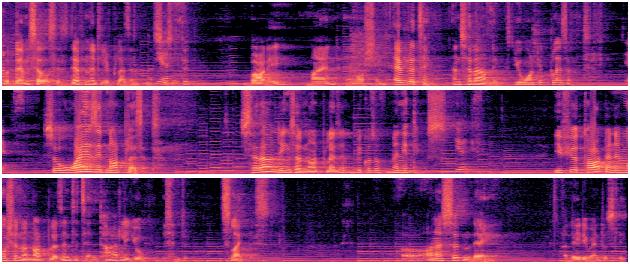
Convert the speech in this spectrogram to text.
for themselves is definitely pleasantness, Yes. isn't it? Body, mind, emotion, everything and surroundings, you want it pleasant. Yes. So why is it not pleasant? Surroundings are not pleasant because of many things. Yes. If your thought and emotion are not pleasant, it's entirely you, isn't it? It's like this. Uh, on a certain day, a lady went to sleep.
